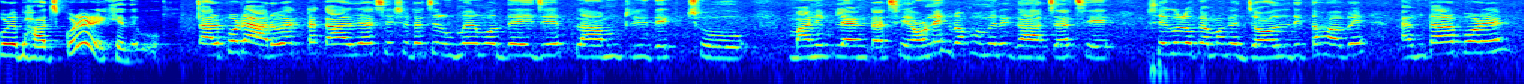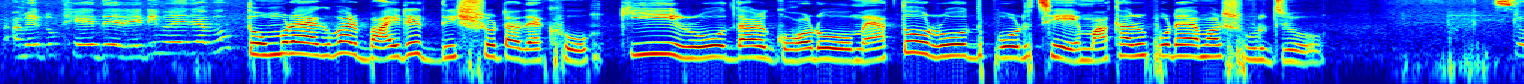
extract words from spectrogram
করে ভাজ করে রেখে দেবো। তারপরে আরও একটা কাজ আছে, সেটা হচ্ছে রুমের মধ্যে এই যে প্লাম ট্রি দেখছ মানি প্ল্যান্ট আছে অনেক রকমের গাছ আছে সেগুলোকে আমাকে জল দিতে হবে। অ্যান্ড তারপরে আমি একটু খেয়ে দিয়ে রেডি হয়ে যাব। তোমরা একবার বাইরের দৃশ্যটা দেখো কি রোদ আর গরম এত রোদ পড়ছে মাথার উপরে আমার সূর্য। সো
